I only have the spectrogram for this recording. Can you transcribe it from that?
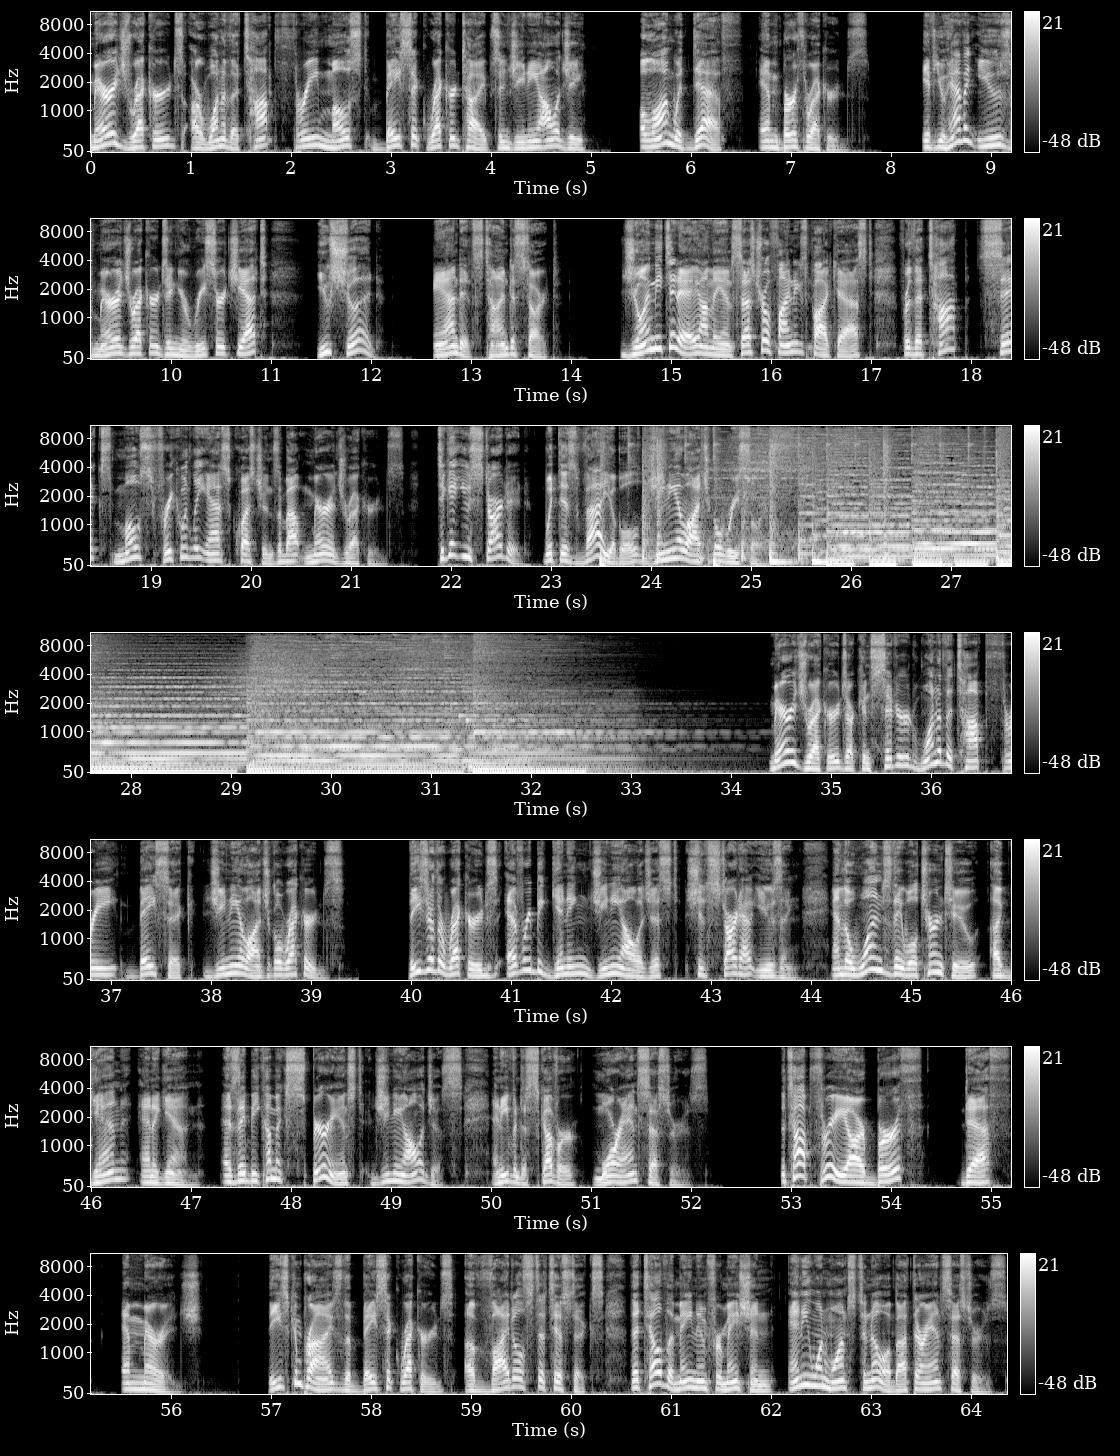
Marriage records are one of the top three most basic record types in genealogy, along with death and birth records. If you haven't used marriage records in your research yet, you should. And it's time to start. Join me today on the Ancestral Findings Podcast for the top six most frequently asked questions about marriage records to get you started with this valuable genealogical resource. Marriage records are considered one of the top three basic genealogical records. These are the records every beginning genealogist should start out using, and the ones they will turn to again and again as they become experienced genealogists and even discover more ancestors. The top three are birth, death, and marriage. These comprise the basic records of vital statistics that tell the main information anyone wants to know about their ancestors.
